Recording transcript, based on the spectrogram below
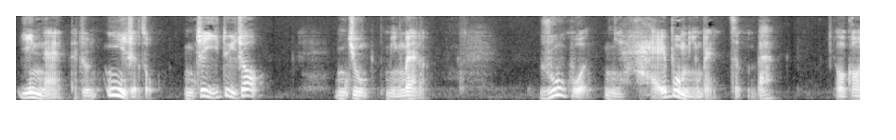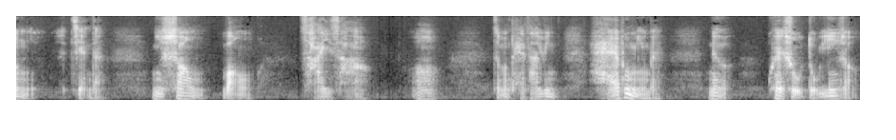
阴男，它就逆着走。你这一对照，你就明白了。如果你还不明白怎么办？我告诉你，简单，你上网查一查啊。怎么排大运，还不明白，那个快手、抖音上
